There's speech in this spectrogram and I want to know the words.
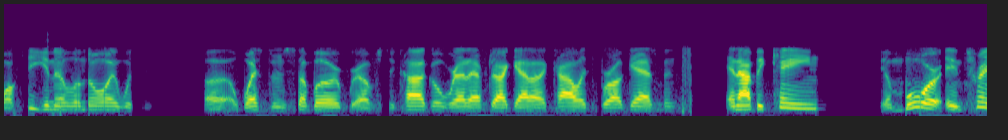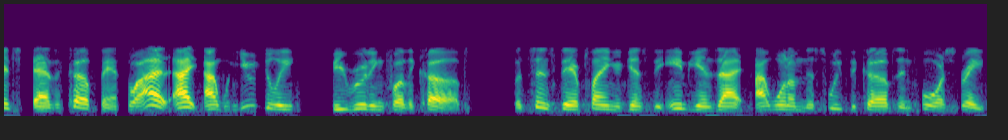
Waukegan, Illinois, which is a western suburb of Chicago, right after I got out of college broadcasting, and I became more entrenched as a Cub fan. So I, I, I would usually be rooting for the Cubs. But since they're playing against the Indians, I, I want them to sweep the Cubs in four straight.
